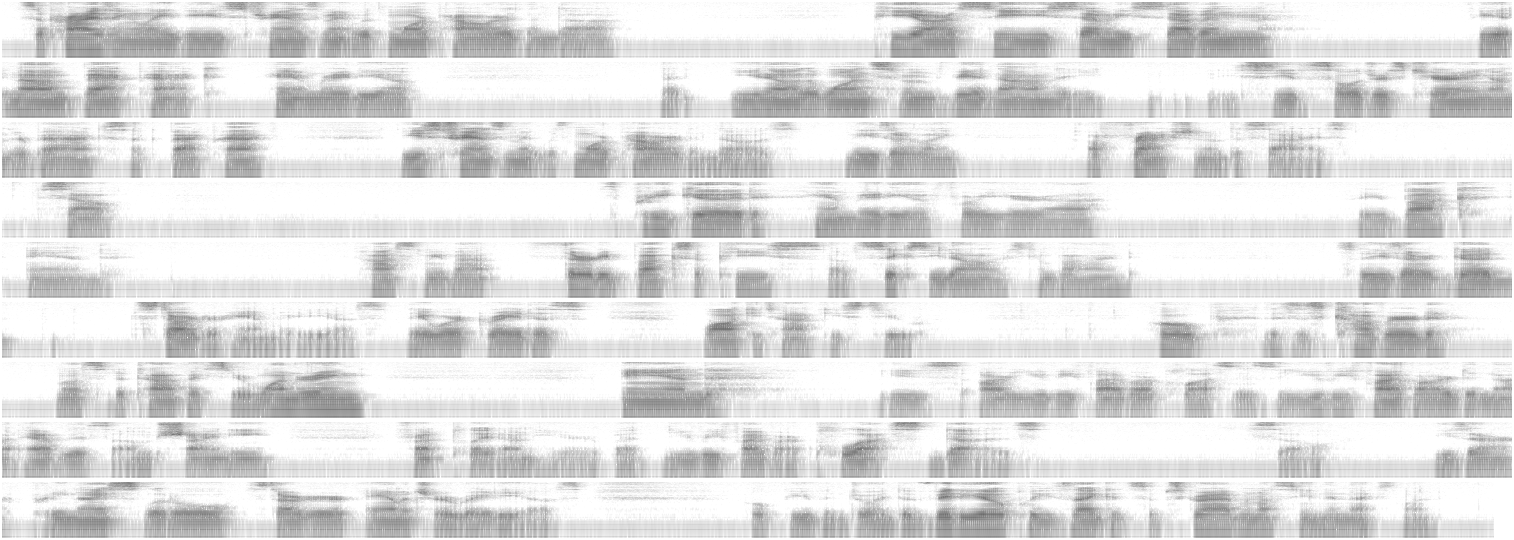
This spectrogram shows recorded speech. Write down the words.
surprisingly, these transmit with more power than the PRC 77 Vietnam backpack ham radio. That you know the ones from Vietnam that you, you see the soldiers carrying on their backs like backpack. These transmit with more power than those. These are like a fraction of the size. So pretty good ham radio for your uh, for your buck and cost me about 30 bucks a piece, so $60 combined. So these are good starter ham radios. They work great as walkie-talkies too. Hope this has covered most of the topics you're wondering. And these are UV5R pluses. The UV5R did not have this um, shiny front plate on here, but UV5R plus does. So these are pretty nice little starter amateur radios. Hope you've enjoyed the video. Please like and subscribe, and I'll see you in the next one.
